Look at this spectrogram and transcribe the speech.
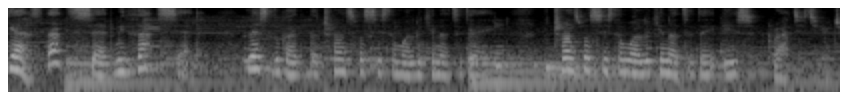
Yes, that said, with that said, let's look at the transport system we're looking at today. The transport system we're looking at today is gratitude.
